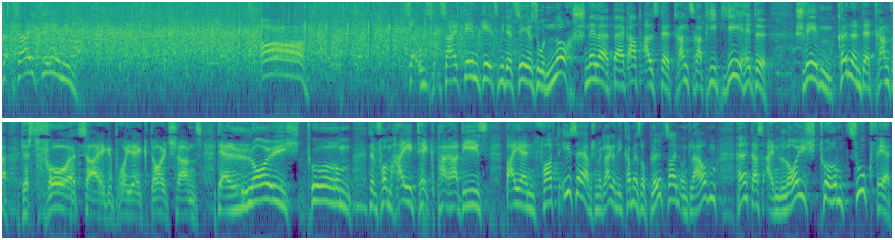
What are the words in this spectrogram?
se- seitdem, oh, Und seitdem geht's mit der CSU noch schneller bergab, als der Transrapid je hätte schweben können. Der Transrapid, das Vorzeigeprojekt Deutschlands, der Leuchtturm vom Hightech-Paradies Bayern. Fort ist er. Hab ich mir gleich gedacht, wie kann man so blöd sein und glauben, dass ein Leuchtturm Zug fährt?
